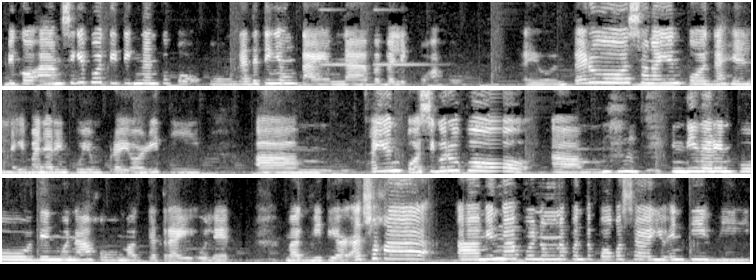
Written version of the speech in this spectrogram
Ko, um, sige po, titignan ko po kung dadating yung time na babalik po ako. Ayun. Pero sa ngayon po, dahil naiba na rin po yung priority, um, ayun po, siguro po, um, hindi na rin po din muna ako magta-try ulit mag-VTR. At saka, um, yun nga po, nung napunta po ako sa UNTV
